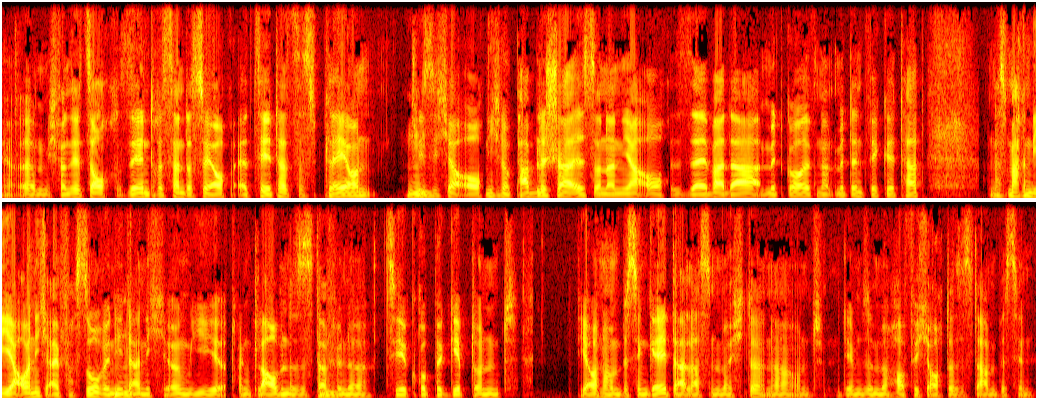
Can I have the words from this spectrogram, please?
ja, ähm, ich fand es jetzt auch sehr interessant, dass du ja auch erzählt hast, dass PlayOn mhm. schließlich ja auch nicht nur Publisher ist, sondern ja auch selber da mitgeholfen hat, mitentwickelt hat. Und das machen die ja auch nicht einfach so, wenn die mhm. da nicht irgendwie dran glauben, dass es dafür mhm. eine Zielgruppe gibt und die auch noch ein bisschen Geld da lassen möchte. Ne? Und in dem Sinne hoffe ich auch, dass es da ein bisschen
